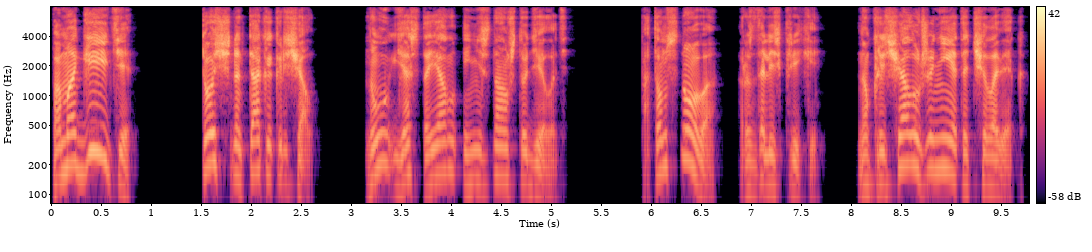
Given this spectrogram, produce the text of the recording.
«Помогите!» Точно так и кричал. Ну, я стоял и не знал, что делать. Потом снова раздались крики. Но кричал уже не этот человек.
